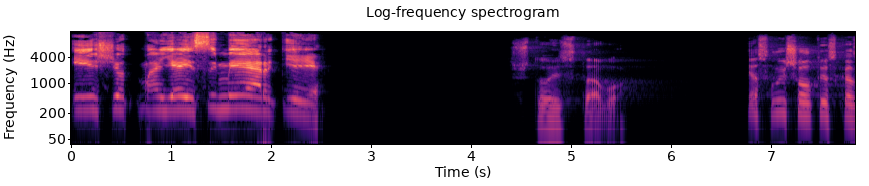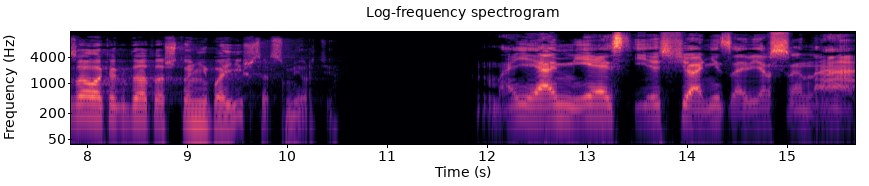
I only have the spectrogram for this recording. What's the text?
ищут моей смерти!» Что из того? Я слышал, ты сказала когда-то, что не боишься смерти. Моя месть еще не завершена.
